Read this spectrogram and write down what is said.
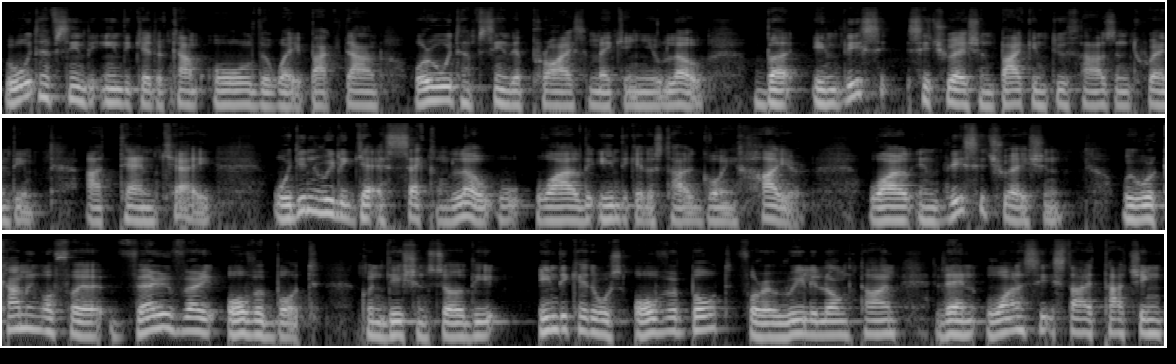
we would have seen the indicator come all the way back down or we would have seen the price make a new low. But in this situation back in 2020 at 10K, we didn't really get a second low while the indicator started going higher. While in this situation, we were coming off a very, very overbought condition. So the indicator was overbought for a really long time. Then once it started touching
